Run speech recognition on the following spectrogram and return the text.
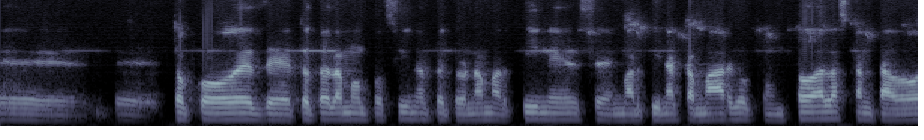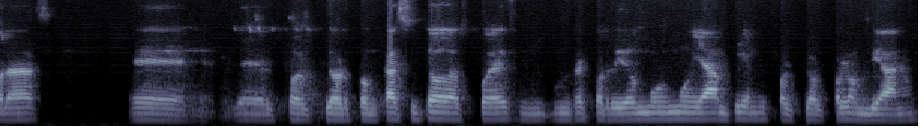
eh, tocó desde Toto la Momposina, Petrona Martínez, eh, Martina Camargo, con todas las cantadoras eh, del folclore, con casi todas, pues, un, recorrido muy, muy amplio en el folclore colombiano.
